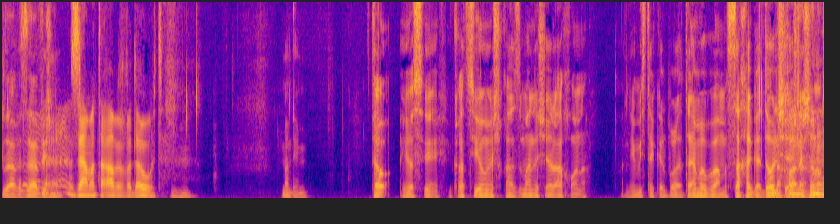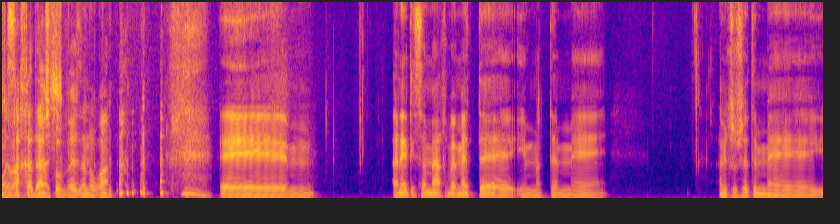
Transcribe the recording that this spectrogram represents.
זה, זה ה vision. זה המטרה בוודאות. מדהים. טוב יוסי לקראת סיום יש לך זמן לשאלה אחרונה. אני מסתכל פה על הטיימר במסך הגדול שיש נכון יש לנו מסך חדש פה כן. וזה נורא. אמ, אני הייתי שמח באמת אה, אם אתם אה, אני חושב שאתם אה,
